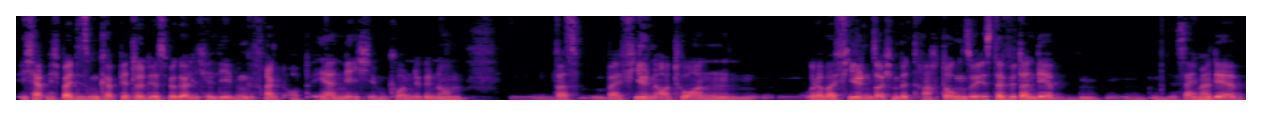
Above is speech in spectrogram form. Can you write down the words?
Ich habe mich bei diesem Kapitel das bürgerliche Leben gefragt, ob er nicht im Grunde genommen, was bei vielen Autoren oder bei vielen solchen Betrachtungen so ist, da wird dann der, sag ich mal, der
